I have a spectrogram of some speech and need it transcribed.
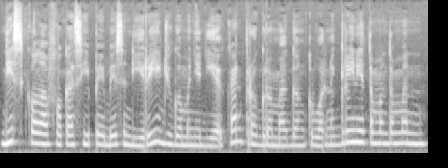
Di sekolah vokasi PB sendiri juga menyediakan program magang ke luar negeri nih teman-teman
